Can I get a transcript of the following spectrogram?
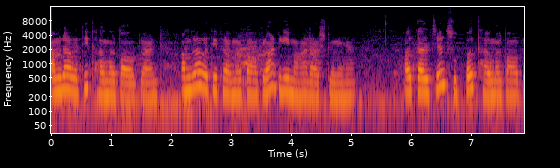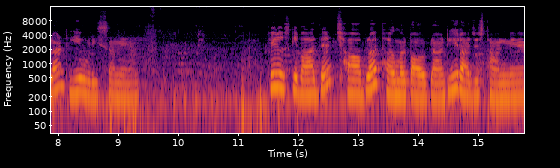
Amravati thermal power plant. Amravati thermal power plant ये महाराष्ट्र में है। और Talcher super thermal power plant ये उड़ीसा में है। फिर उसके बाद है छाबरा थर्मल पावर प्लांट, ये राजस्थान में है।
